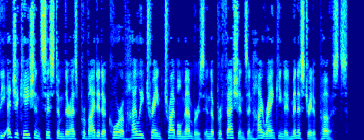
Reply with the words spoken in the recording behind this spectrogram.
The education system there has provided a core of highly trained tribal members in the professions and high-ranking administrative posts.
